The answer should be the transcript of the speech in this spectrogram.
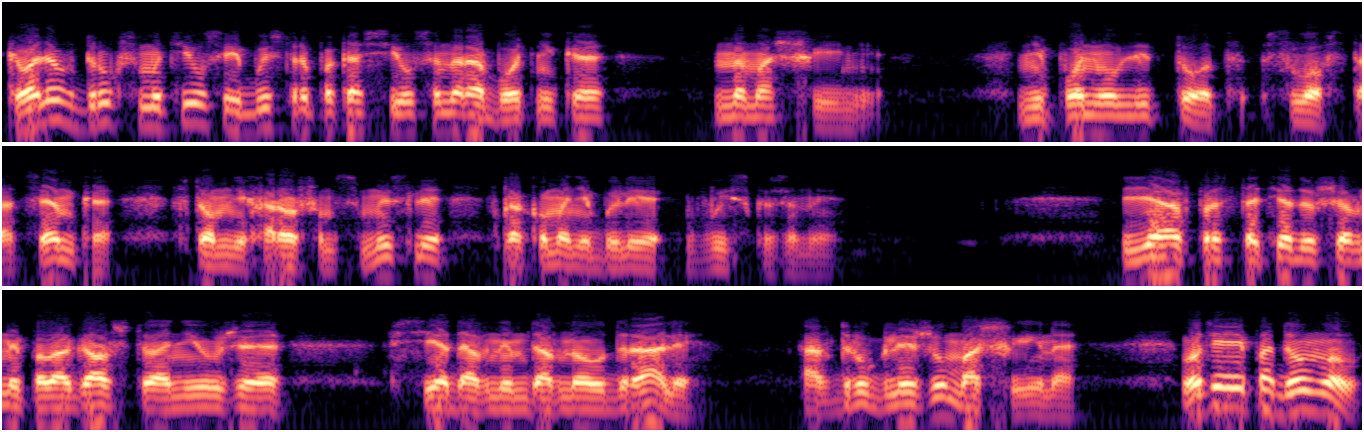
Ковалев вдруг смутился и быстро покосился на работника на машине. Не понял ли тот слов Стаценко в том нехорошем смысле, в каком они были высказаны. Я в простоте душевной полагал, что они уже все давным-давно удрали, а вдруг гляжу машина. Вот я и подумал,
